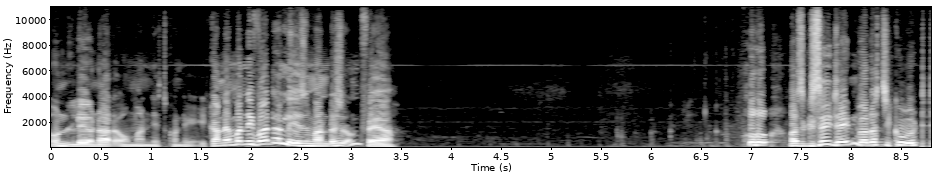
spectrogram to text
Und Leonardo... Oh Mann, jetzt konnte ich... Ich kann immer nicht weiterlesen, Mann. Das ist unfair. Hast du gesehen, Jaden? War das nicht gut?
